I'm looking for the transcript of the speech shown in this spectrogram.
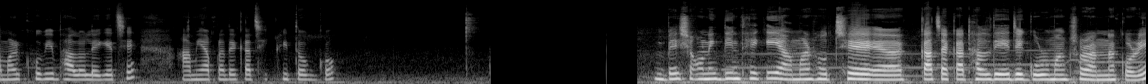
আমার খুবই ভালো লেগেছে। আমি আপনাদের কাছে কৃতজ্ঞ। বেশ অনেক দিন থেকেই আমার হচ্ছে কাঁচা কাঁঠাল দিয়ে যে গরুর মাংস রান্না করে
